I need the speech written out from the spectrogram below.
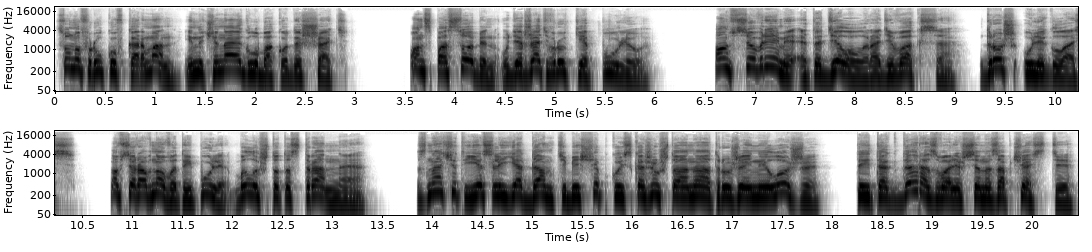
сунув руку в карман и начиная глубоко дышать. Он способен удержать в руке пулю. Он все время это делал ради Вакса. Дрожь улеглась. Но все равно в этой пуле было что-то странное. Значит, если я дам тебе щепку и скажу, что она от ружейной ложи, ты тогда развалишься на запчасти?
